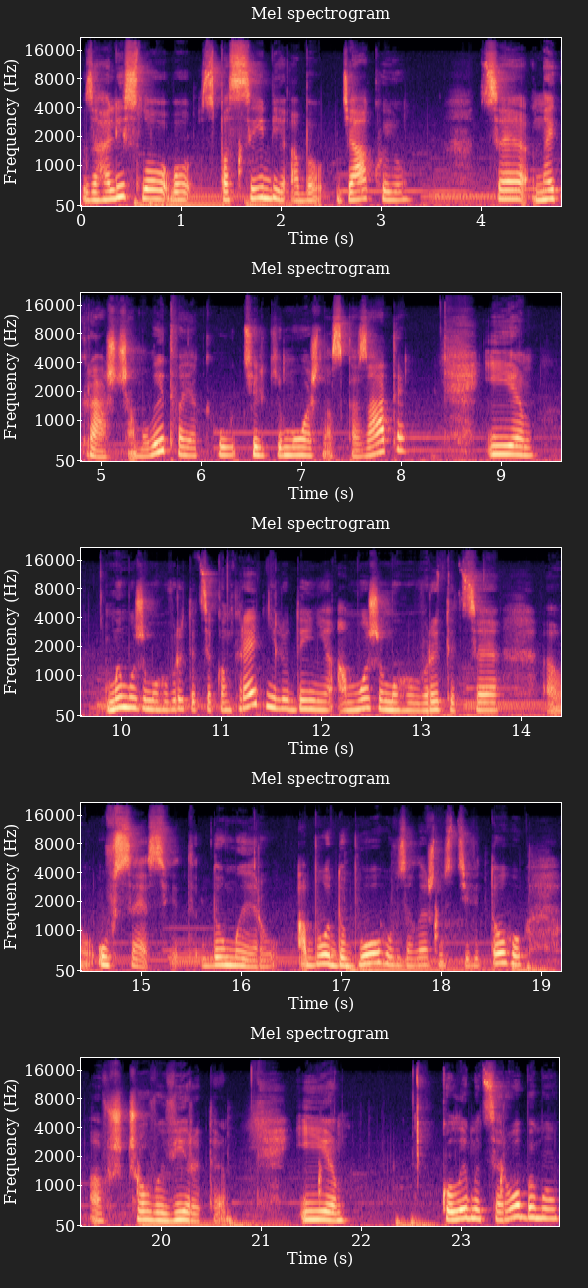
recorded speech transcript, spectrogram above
Взагалі, слово спасибі або дякую це найкраща молитва, яку тільки можна сказати. І ми можемо говорити це конкретній людині, а можемо говорити це е, у Всесвіт, до миру або до Богу, в залежності від того, в що ви вірите. І коли ми це робимо,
